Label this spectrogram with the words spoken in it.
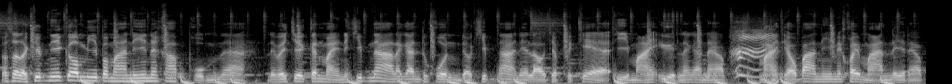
ก็สำหรับคลิปนี้ก็มีประมาณนี้นะครับผมนะเดี๋ยวไว้เจอกันใหม่ในคลิปหน้าแล้วกันทุกคนเดี๋ยวคลิปหน้าเนี่ยเราจะไปแก้ที่ไม้อื่นแล้วกันนะครับไม้แถวบ้านนี้ไม่ค่อยหมานเลยนะครับ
